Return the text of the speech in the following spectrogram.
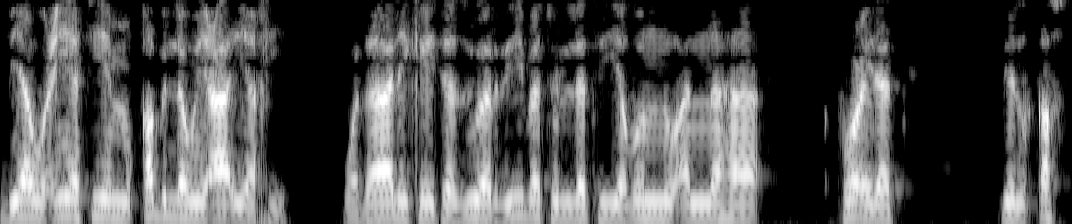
بأوعيتهم قبل وعاء أخيه وذلك لتزول الريبة التي يظن أنها فعلت بالقصد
